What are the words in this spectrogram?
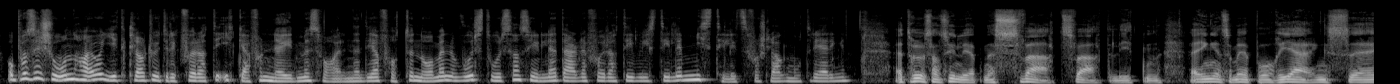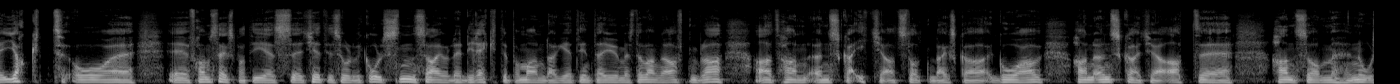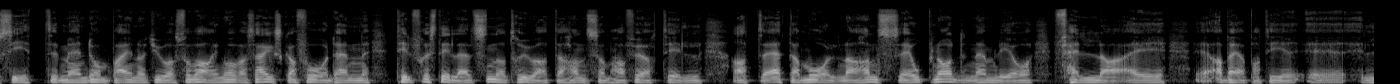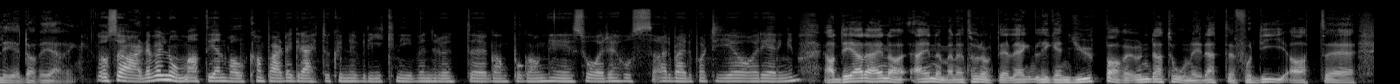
Opposisjonen har jo gitt klart uttrykk for at de ikke er fornøyd med svarene de har fått til nå, men hvor stor sannsynlighet er det for at de vil stille mistillitsforslag mot regjeringen? Jeg tror sannsynligheten er svært, svært liten. Det er ingen som er på regjeringsjakt, og eh, Fremskrittspartiets Kjetil Solvik-Olsen sa jo det direkte på mandag i et intervju med Stavanger Aftenblad at han ønsker ikke at Stoltenberg skal gå av. Han ønsker ikke at eh, han som nå sitter med en dom på 21 års forvaring over seg, skal få den tilfredsstillelsen og tro at det er han som har ført til at et av målene hans er oppnådd, nemlig å felle ei Arbeiderparti-leda regjering. Og så er det vel noe med at i en valgkamp er det greit å kunne vri kniven rundt eh, gang på gang i såret hos Arbeiderpartiet og regjeringen? Ja, det er det ene, ene men jeg tror nok det ligger en djupere undertone i dette fordi at eh,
